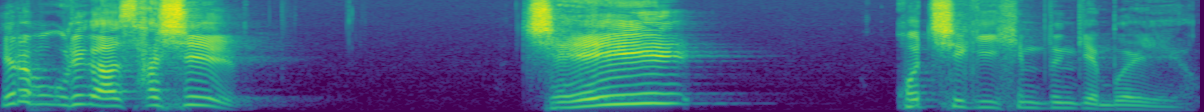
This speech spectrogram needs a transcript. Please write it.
여러분 우리가 사실 제일 고치기 힘든 게 뭐예요?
